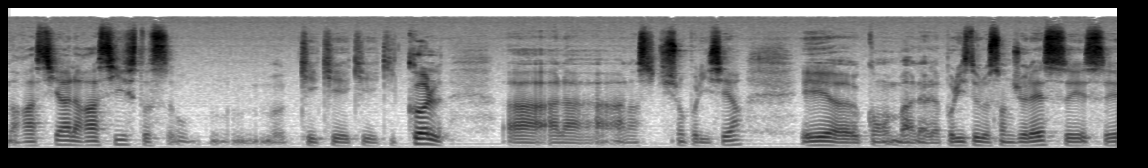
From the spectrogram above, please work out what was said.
raciale, raciste qui, colle à, l'institution policière. Et bah, la, police de Los Angeles, c'est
